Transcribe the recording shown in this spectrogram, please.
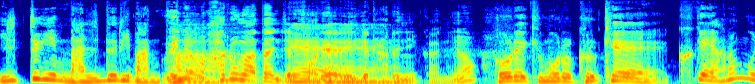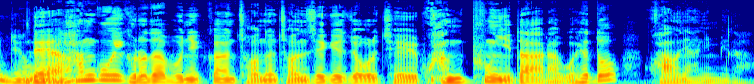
1등인 날들이 많다. 왜냐하면 하루마다 이제 예. 거래 이게 다르니까요. 거래 규모를 그렇게 크게 하는군요. 네, 우리가. 한국이 그러다 보니까 저는 전 세계적으로 제일 광풍이다라고 해도 과언이 아닙니다.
